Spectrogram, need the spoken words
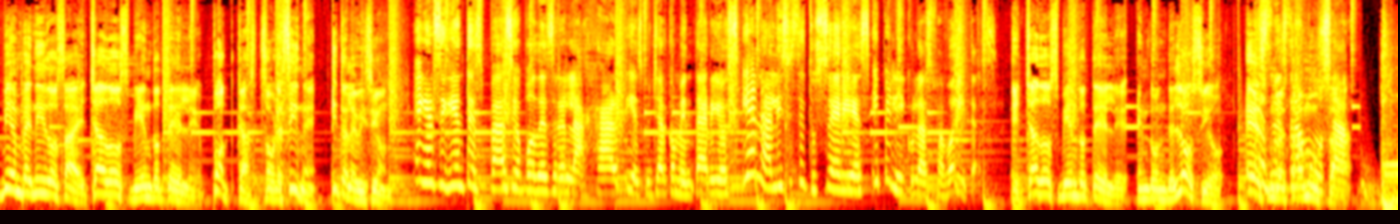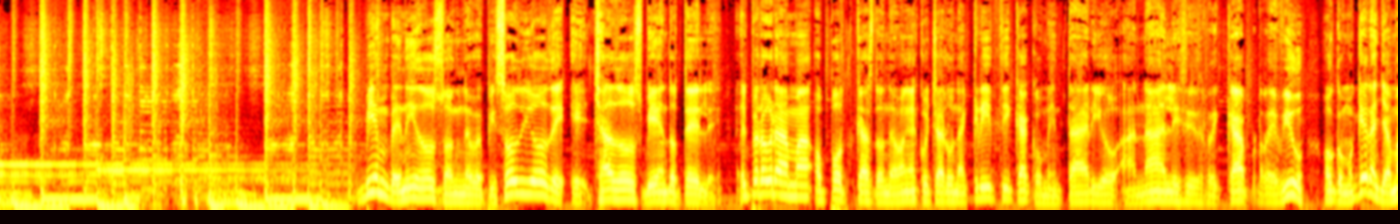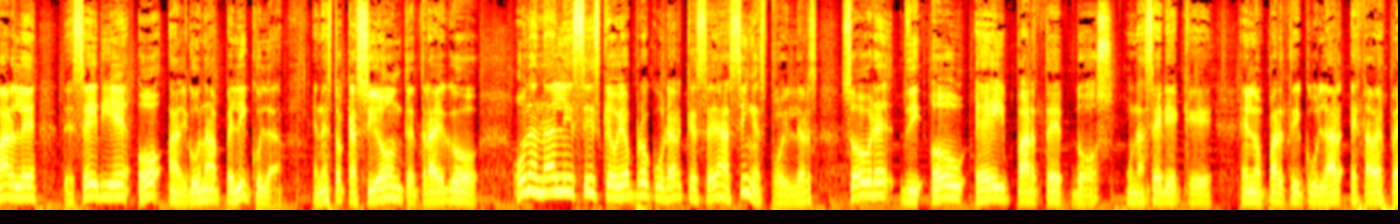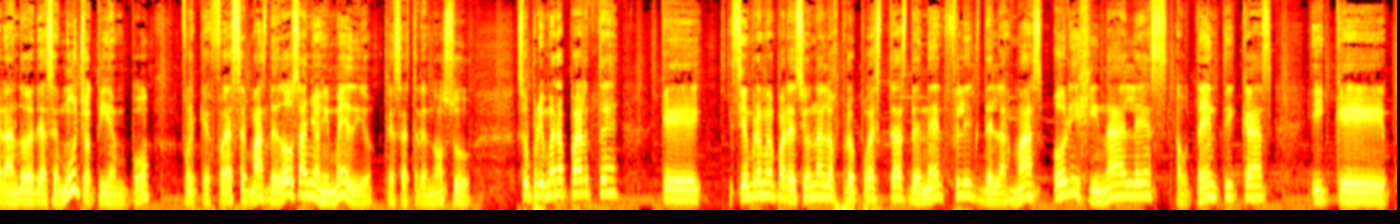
Bienvenidos a Echados Viendo Tele, podcast sobre cine y televisión. En el siguiente espacio podés relajarte y escuchar comentarios y análisis de tus series y películas favoritas. Echados Viendo Tele, en donde el ocio es, nuestra, musa. Bienvenidos a un nuevo episodio de Echados Viendo Tele, el programa o podcast donde van a escuchar una crítica, comentario, análisis, recap, review o como quieran llamarle de serie o alguna película. En esta ocasión te traigo un análisis que voy a procurar que sea sin spoilers sobre The OA parte 2, una serie que en lo particular estaba esperando desde hace mucho tiempo, porque fue hace más de dos años y medio que se estrenó su su primera parte, que siempre me pareció una de las propuestas de Netflix de las más originales, auténticas y que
